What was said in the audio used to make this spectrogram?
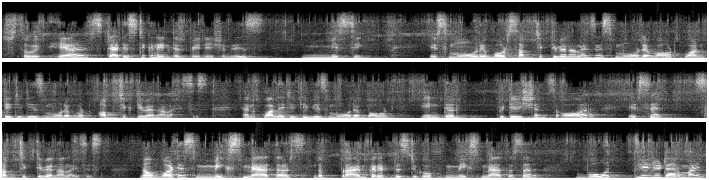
so here statistical interpretation is missing. It's more about subjective analysis, more about quantitative is more about objective analysis and qualitative is more about interpretations or it's a subjective analysis. Now what is mixed methods? The prime characteristic of mixed methods are both predetermined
